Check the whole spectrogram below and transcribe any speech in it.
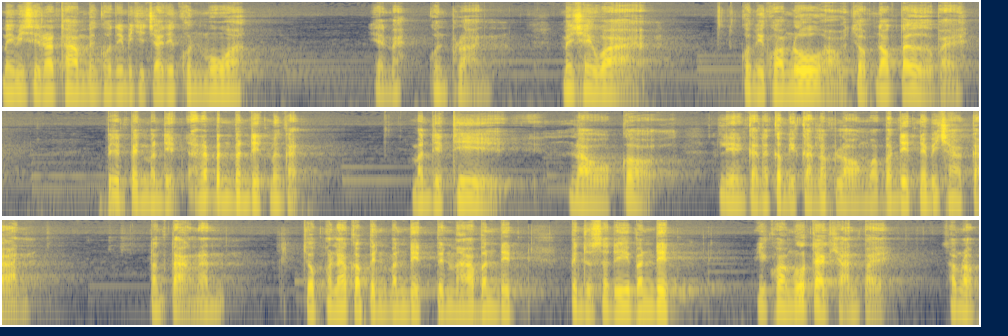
ไม่มีศีลธรรม เป็นคนที่มีจิตใจที่คนมัว เห็นไหมคนพราน ไม่ใช่ว่า คนมีความรู้เอาจบด็อกเตอร์ไป เป็นเป็นบัณฑิต อันนั้นเป็นบัณฑิตเหมือนกัน บัณฑิตที่เราก็เรียนกันแล้วก็มีการรับรองว่าบัณฑิตในวิชาการต่างๆนั้น จบมาแล้วก็เป็นบัณฑิต เป็นมหาบัณฑิต เป็นดุษฎีบัณฑิต มีความรู้แตกฉานไปสำหรับ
